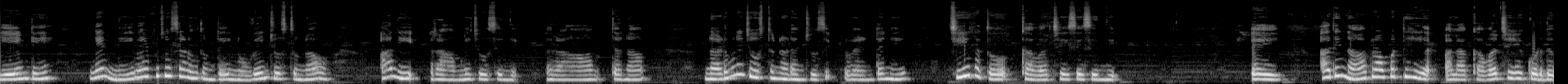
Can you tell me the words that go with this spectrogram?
ఏంటి? నేను నీ వైపు చూసి అడుగుతుంటే నువ్వేం చూస్తున్నావు? అని రామ్ని చూసింది. రామ్ తన నడుముని చూస్తున్నాడని చూసి వెంటనే చీరతో కవర్ చేసేసింది. ఏయ్ అది నా ప్రాపర్టీ అలా కవర్ చేయకూడదు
